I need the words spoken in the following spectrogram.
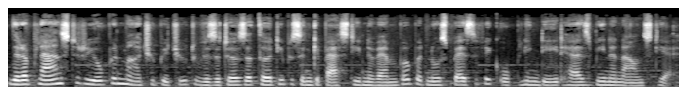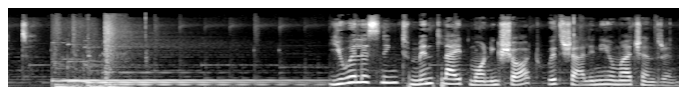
There are plans to reopen Machu Picchu to visitors at 30% capacity in November, but no specific opening date has been announced yet. You are listening to Mint Light Morning Shot with Shalini Chandran.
